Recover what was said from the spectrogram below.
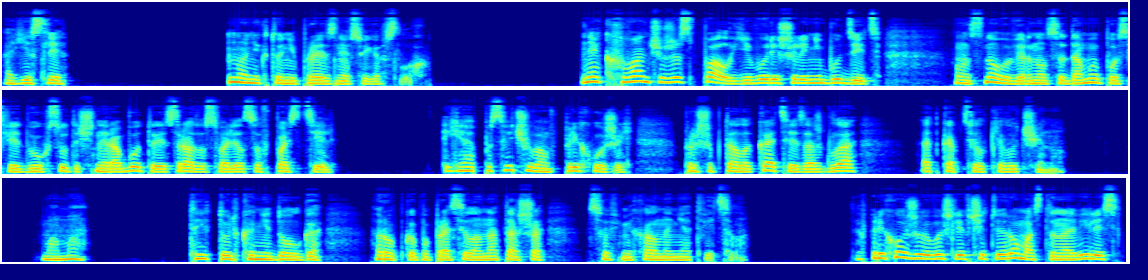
А если... Но никто не произнес ее вслух. Яков Иванович уже спал, его решили не будить. Он снова вернулся домой после двухсуточной работы и сразу свалился в постель. «Я посвечу вам в прихожей», — прошептала Катя и зажгла от коптилки лучину. «Мама, ты только недолго», — робко попросила Наташа. Софья Михайловна не ответила. В прихожую вышли вчетвером, остановились,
